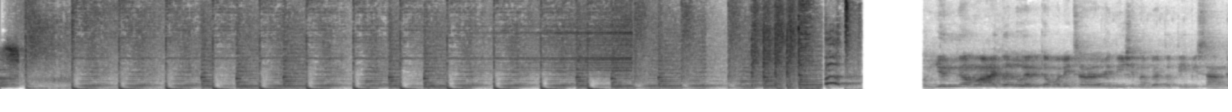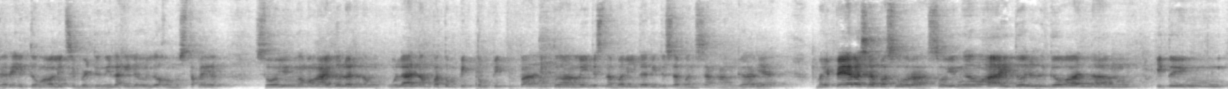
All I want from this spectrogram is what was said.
Yun nga mga idol, welcome ulit sa edition ng Berto TV sa Hungary. Ito nga ulit si Berto nila. Hello, kamusta kayo? So yun nga mga idol, wala nang, wala nang patumpik-tumpik pa. Ito ang latest na balita dito sa bansang Hungary. May pera sa basura. So yun nga mga idol, gawa ng, ito yung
